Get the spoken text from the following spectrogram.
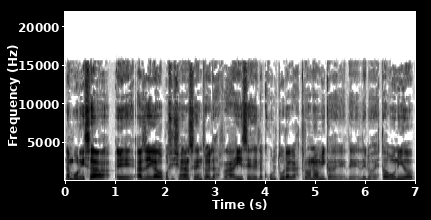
La hamburguesa eh, ha llegado a posicionarse dentro de las raíces de la cultura gastronómica de, de, los Estados Unidos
